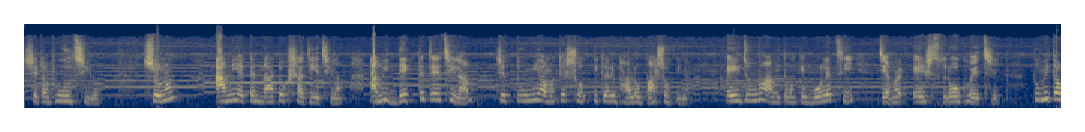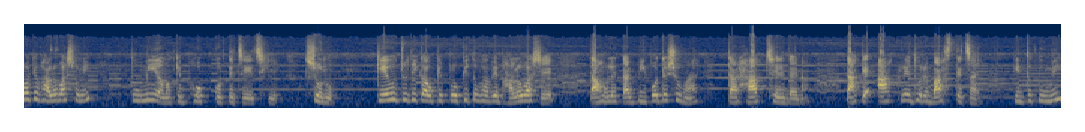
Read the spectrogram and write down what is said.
সেটা ভুল ছিল। শোনো আমি একটা নাটক সাজিয়েছিলাম। আমি দেখতে চেয়েছিলাম যে তুমি আমাকে সত্যিকারে ভালোবাসো কিনা। এই জন্য আমি তোমাকে বলেছি যে আমার এইডস রোগ হয়েছে। তুমি তো আমাকে ভালোবাসোনি, তুমি আমাকে ভোগ করতে চেয়েছিলে। শোনো, কেউ যদি কাউকে প্রকৃতভাবে ভালোবাসে, তাহলে তার বিপদের সময় তার হাত ছেড়ে দেয় না। তাকে আঁকড়ে ধরে বাঁচতে চায়। কিন্তু তুমি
